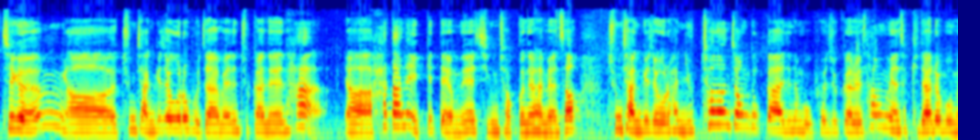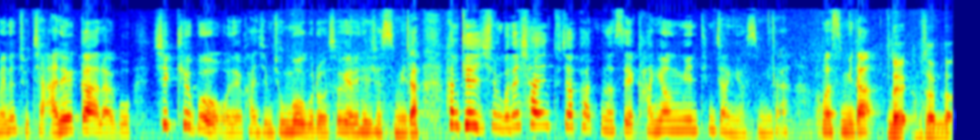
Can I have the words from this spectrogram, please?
지금 어, 중장기적으로 보자면 주가는 하, 어, 하단에 있기 때문에 지금 접근을 하면서 중장기적으로 한 6,000원 정도까지는 목표 주가를 삼으면서 기다려보면 좋지 않을까라고 C큐브 오늘 관심 종목으로 소개를 해주셨습니다. 함께해 주신 분은 샤인투자 파트너스의 강영민 팀장이었습니다. 고맙습니다. 네, 감사합니다.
